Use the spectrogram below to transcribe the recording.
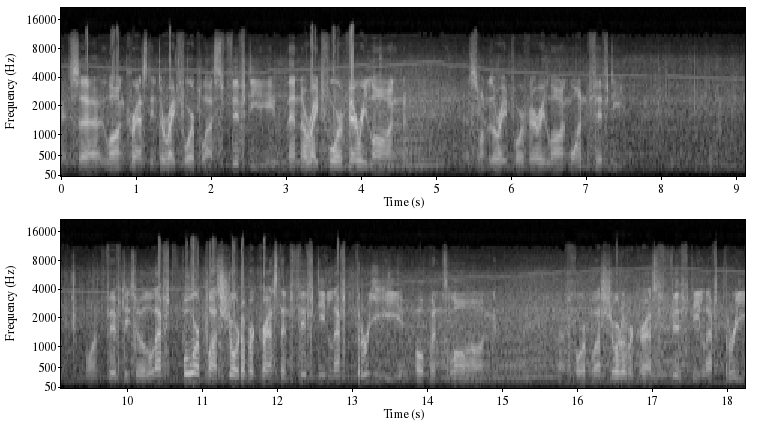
It's a long crest into right four plus 50. Then the right four very long. This one is the right four very long 150. 150 to the left four plus short over crest and 50 left three opens long. Left four plus short over crest 50 left three.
